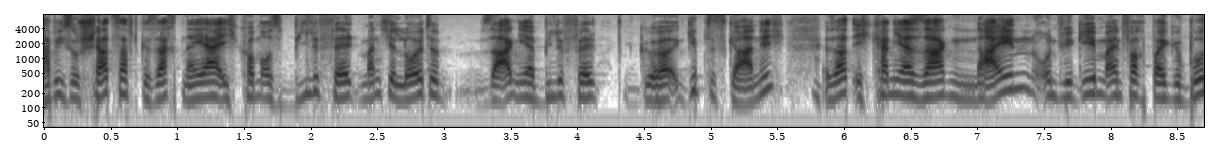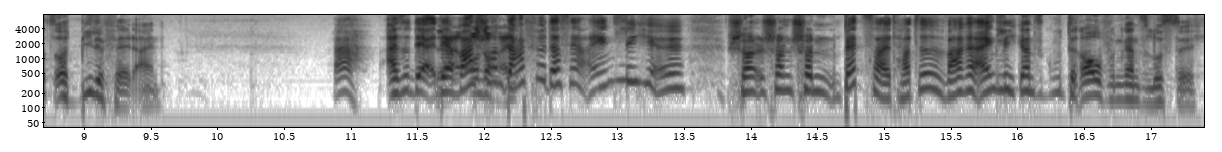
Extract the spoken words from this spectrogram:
hab ich so scherzhaft gesagt, naja, ich komme aus Bielefeld. Manche Leute sagen ja, Bielefeld gehör, gibt es gar nicht. Er sagt, ich kann ja sagen nein und wir geben einfach bei Geburtsort Bielefeld ein. Ah, also der, der ja, war schon dafür, dass er eigentlich äh, schon, schon, schon Bettzeit hatte, war er eigentlich ganz gut drauf und ganz lustig.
